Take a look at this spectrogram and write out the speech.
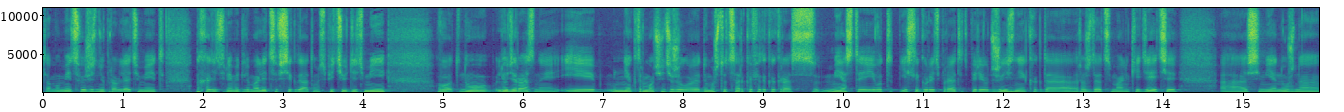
там умеет своей жизнью управлять, умеет находить время для молиться всегда, там, с пятью детьми, вот, но люди разные, и некоторым очень тяжело. Я думаю, что церковь – это как раз место, и вот если говорить про этот период жизни, когда рождаются маленькие дети, а семье нужно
